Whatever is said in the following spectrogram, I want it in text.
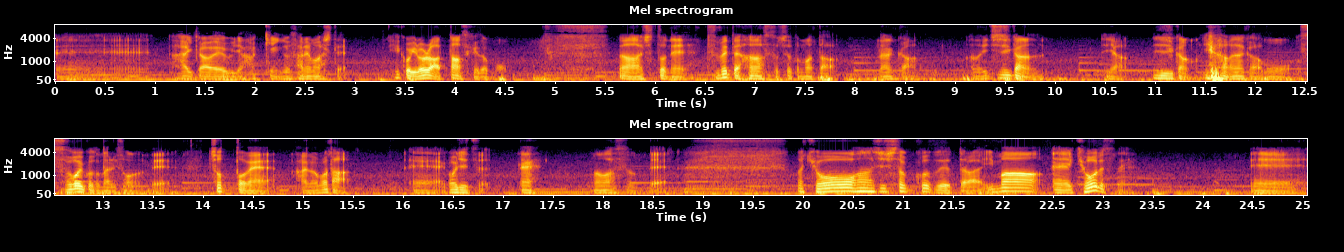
えー、ハイカーウェーブにハッキングされまして、結構いろいろあったんですけども、あちょっとね、詰めて話すとちょっとまた、なんか、あの、1時間、いや、2時間、いや、なんかもう、すごいことになりそうなんで、ちょっとね、あの、また、えー、後日、ね、回すんで、まあ、今日お話ししとくことで言ったら、今、えー、今日ですね、え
